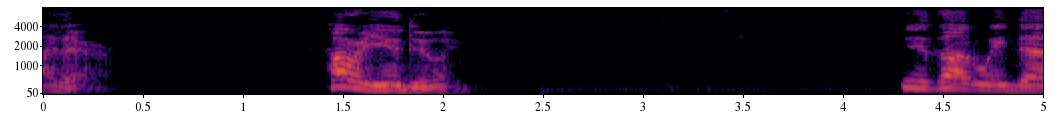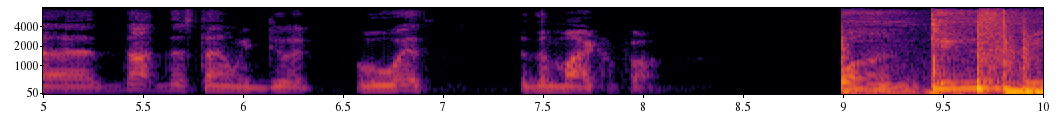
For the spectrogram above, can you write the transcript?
Hi there. How are you doing? You thought we'd uh, thought this time we'd do it with the microphone. One, two, three.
